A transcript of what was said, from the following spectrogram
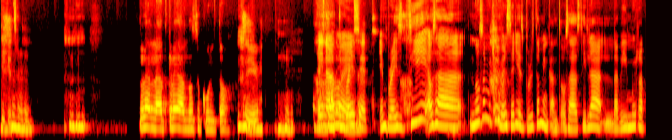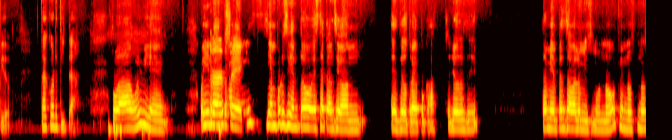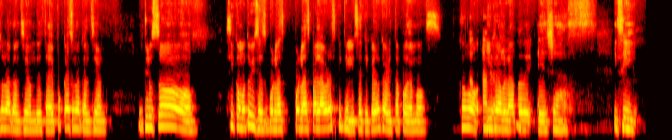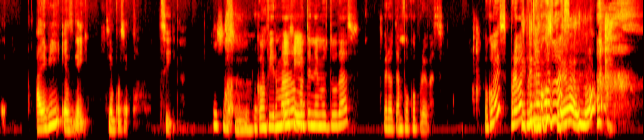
Dickinson. La Nat creando su culto. Sí. Y nada, embrace it. Embrace. Sí, o sea, no sé mucho de ver series, pero esta me encantó. O sea, sí la, la vi muy rápido. Está cortita. Wow, muy bien. Oye, Perfect. 100% esta canción es de otra época. O sea, yo desde también pensaba lo mismo, ¿no? Que no, no es una canción de esta época, es una canción incluso, sí, como tú dices, por las, por las palabras que utiliza, que creo que ahorita podemos como A- ir hablando de ellas. Y sí, Ivy es gay, 100%. Sí. Sí. Confirmado, Iji. no tenemos dudas, pero tampoco pruebas. ¿O cómo es? Pruebas, Sí pero tampoco tenemos dudas. pruebas, ¿no?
